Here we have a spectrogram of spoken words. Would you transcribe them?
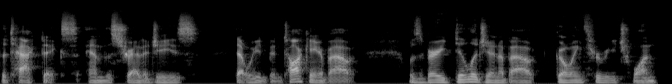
the tactics and the strategies that we had been talking about was very diligent about going through each one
